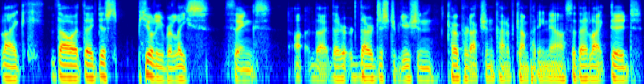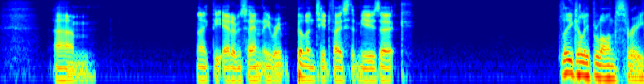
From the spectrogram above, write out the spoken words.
like though they just purely release things. Uh, they- They're they're a distribution co-production kind of company now. So they like did um like the Adam re- Bill and Ted Face the Music, Legally Blonde three.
